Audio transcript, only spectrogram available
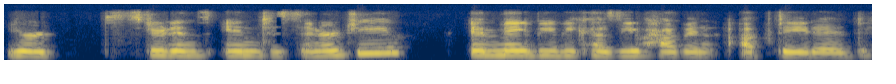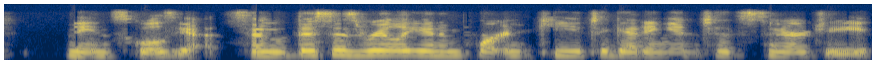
your students into Synergy, it may be because you haven't updated Maine schools yet. So this is really an important key to getting into the Synergy,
